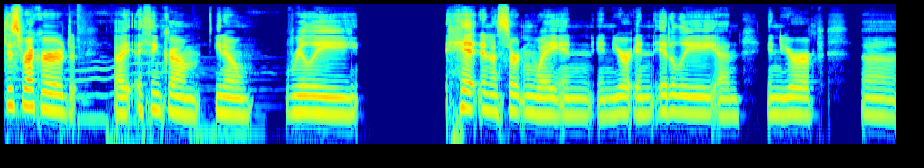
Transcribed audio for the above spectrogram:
But this record, I, I think, um, you know, really hit in a certain way in in your in Italy and in Europe. Uh,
